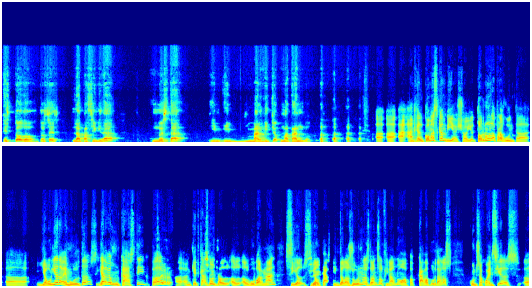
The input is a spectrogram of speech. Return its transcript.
Es todo. Entonces, la pasividad no está i, i mal dicho, matando. Uh, uh, Àngel, com es canvia això? Jo torno a la pregunta. Uh, hi hauria d'haver multes? Hi ha d'haver un càstig per, uh, en aquest cas, sí. doncs, el, el, el governant, si, el, si sí. el càstig de les urnes, doncs, al final no acaba portant les conseqüències, uh,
